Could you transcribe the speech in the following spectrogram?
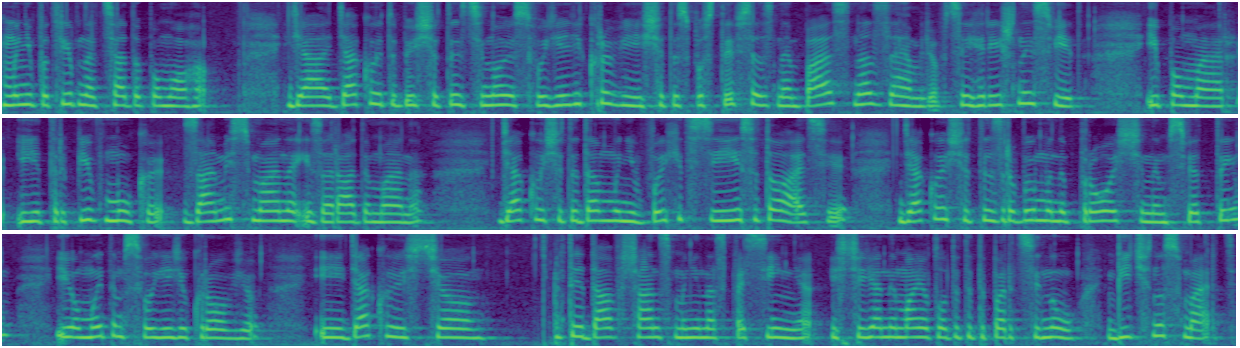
Мені потрібна ця допомога. Я дякую тобі, що ти ціною своєї крові, що ти спустився з небес на землю в цей грішний світ і помер, і терпів муки замість мене і заради мене. Дякую, що ти дав мені вихід з цієї ситуації. Дякую, що ти зробив мене прощеним, святим і омитим своєю кров'ю. І дякую, що ти дав шанс мені на спасіння, і що я не маю платити тепер ціну, вічну смерть.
